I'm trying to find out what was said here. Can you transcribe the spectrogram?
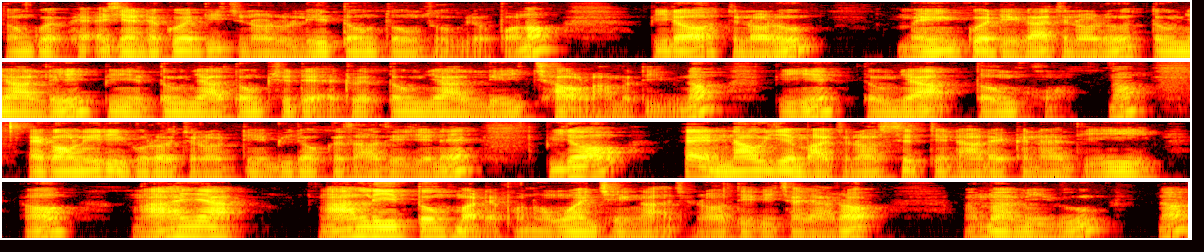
3ကွက်ပဲအရင်တစ်ကွက်ဒီကျွန်တော်တို့433ဆိုပြီးတော့ပေါ့နော်ပြီးတော့ကျွန်တော်တို့ main ကွက်တွေကကျွန်တော်တို့3ည4ပြီးရင်3ည3ဖြစ်တဲ့အတွက်3ည4 6လားမသိဘူးเนาะပြီးရင်3ည3ခွန်เนาะအဲကောင်လေးတွေကိုတော့ကျွန်တော်တင်ပြီးတော့ကစားစေခြင်းနဲ့ပြီးတော့အဲနောက်ရက်မှာကျွန်တော်စစ်တင်ထားတဲ့ခဏတီเนาะ9ရ943မှတ်တယ်ပေါ့နော်1ချိန်ကကျွန်တော်တည်တည်ချာချာတော့မမှတ်မိဘူးเนาะ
